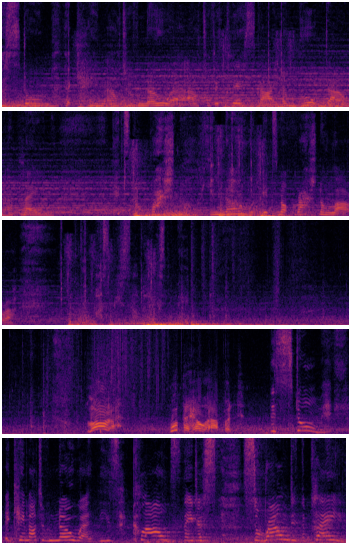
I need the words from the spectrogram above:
A storm that came out of nowhere, out of the clear sky, and brought down a plane. It's not rational. You know it's not rational, Lara. There must be some explanation. Lara! What the hell happened? This storm, it came out of nowhere. These clouds, they just surrounded the plane.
